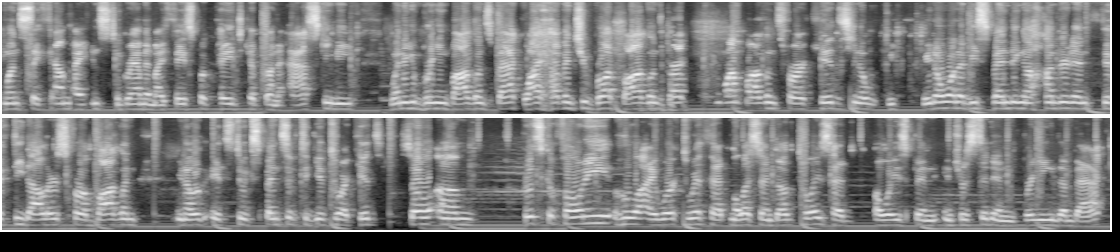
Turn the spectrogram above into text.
once they found my Instagram and my Facebook page, kept on asking me, when are you bringing Boglins back? Why haven't you brought Boglins back? We want Boglins for our kids. You know, we, we don't want to be spending $150 for a Boglin. You know, it's too expensive to give to our kids. So, um, Chris Cafoni, who I worked with at Melissa and Doug Toys, had always been interested in bringing them back.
